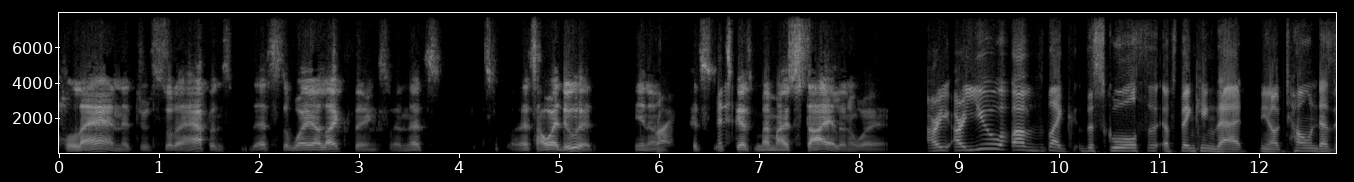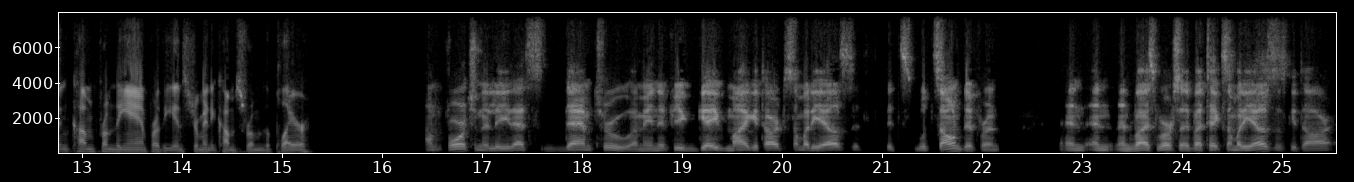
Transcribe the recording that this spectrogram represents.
plan. It just sort of happens. That's the way I like things, and that's that's how I do it. You know, Right. it's it's gets my, my style in a way. Are you- are you of like the school th- of thinking that you know tone doesn't come from the amp or the instrument; it comes from the player? Unfortunately, that's damn true. I mean, if you gave my guitar to somebody else, it it's would sound different, and and and vice versa. If I take somebody else's guitar,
